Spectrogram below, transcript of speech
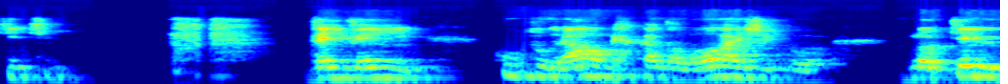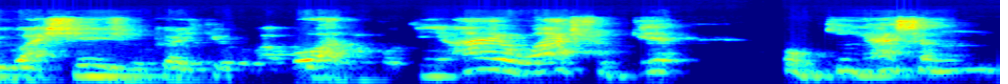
que, que vem, vem cultural, mercadológico, bloqueio do achismo, que eu, que eu abordo um pouquinho. Ah, eu acho que. Pô, quem acha não,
